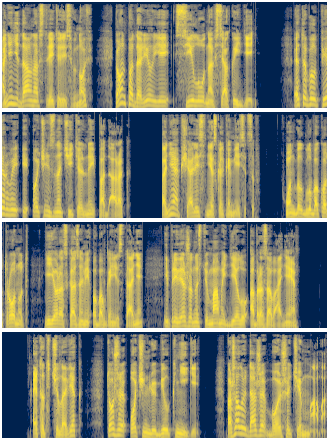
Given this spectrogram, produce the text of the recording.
Они недавно встретились вновь, и он подарил ей силу на всякий день. Это был первый и очень значительный подарок. Они общались несколько месяцев. Он был глубоко тронут ее рассказами об Афганистане и приверженностью мамы делу образования. Этот человек тоже очень любил книги, пожалуй, даже больше, чем мама.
